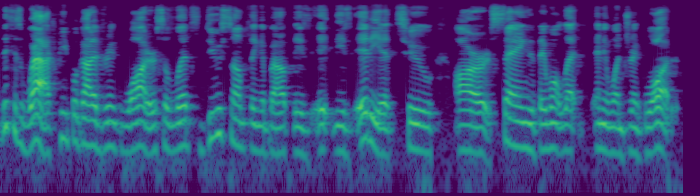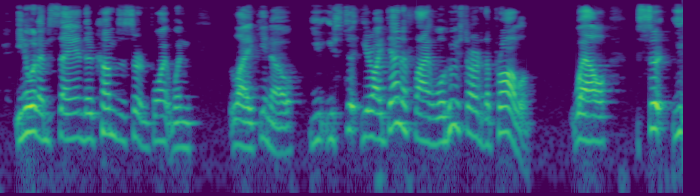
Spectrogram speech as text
this is whack. People got to drink water, so let's do something about these these idiots who are saying that they won't let anyone drink water. You know what I'm saying? There comes a certain point when, like, you know, you you st- you're identifying well who started the problem. Well, so you,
